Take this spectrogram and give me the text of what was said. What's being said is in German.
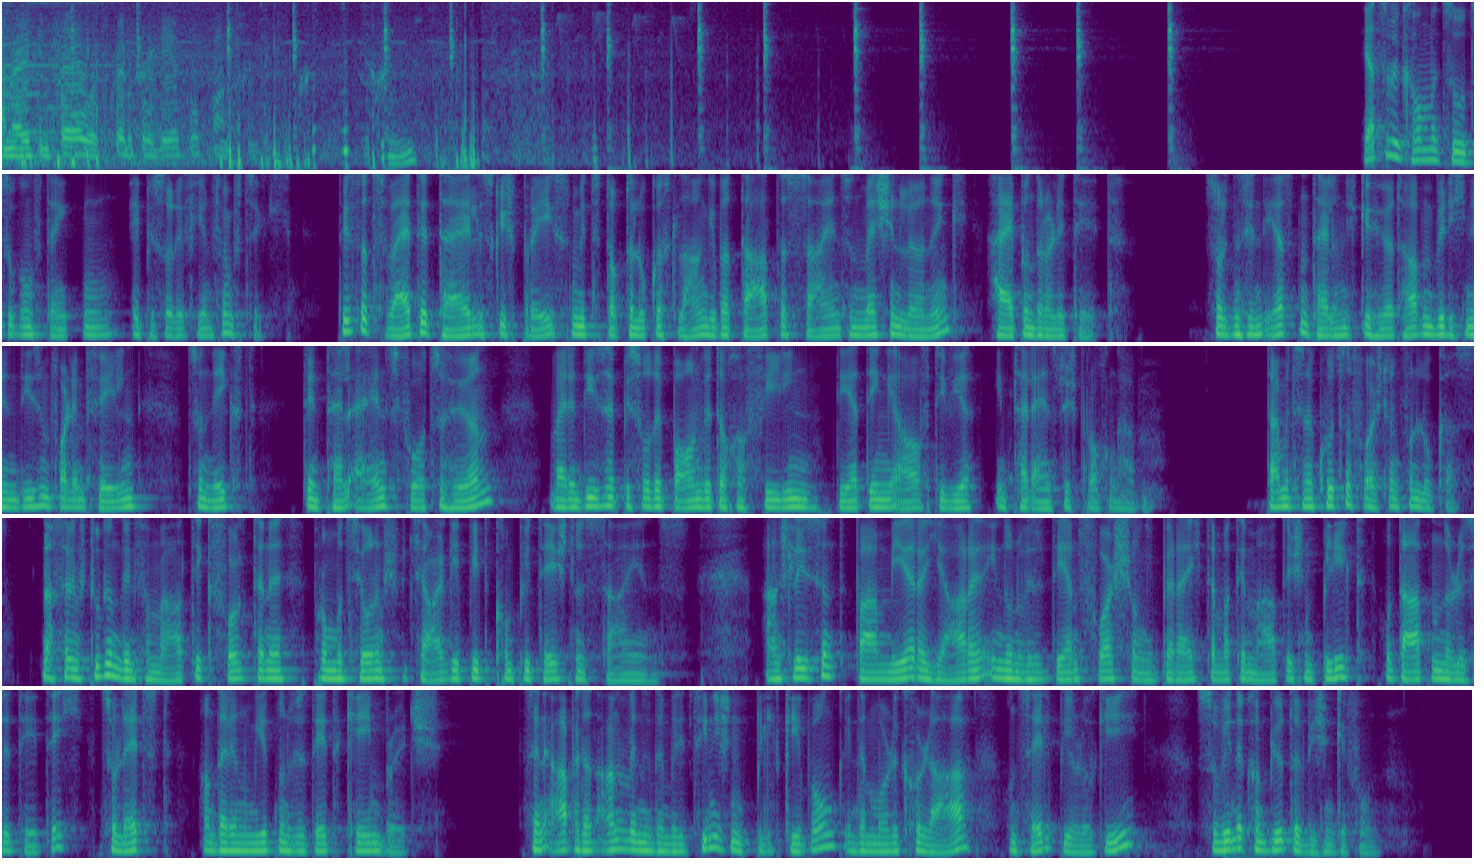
primary control with critical vehicle function. Herzlich willkommen zu Zukunft Denken, Episode 54. Dies ist der zweite Teil des Gesprächs mit Dr. Lukas Lang über Data Science und Machine Learning, Hype und Realität. Sollten Sie den ersten Teil noch nicht gehört haben, würde ich Ihnen in diesem Fall empfehlen, zunächst den Teil 1 vorzuhören, weil in dieser Episode bauen wir doch auf vielen der Dinge auf, die wir im Teil 1 besprochen haben. Damit zu einer kurzen Vorstellung von Lukas. Nach seinem Studium der Informatik folgt eine Promotion im Spezialgebiet Computational Science. Anschließend war er mehrere Jahre in der universitären Forschung im Bereich der mathematischen Bild- und Datenanalyse tätig, zuletzt an der renommierten Universität Cambridge. Seine Arbeit hat Anwendung der medizinischen Bildgebung, in der Molekular- und Zellbiologie sowie in der Computer Vision gefunden.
